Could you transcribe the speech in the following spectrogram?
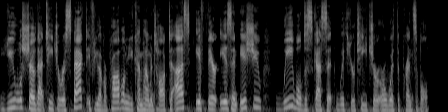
you will show that teacher respect. If you have a problem, you come home and talk to us. If there is an issue, we will discuss it with your teacher or with the principal.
